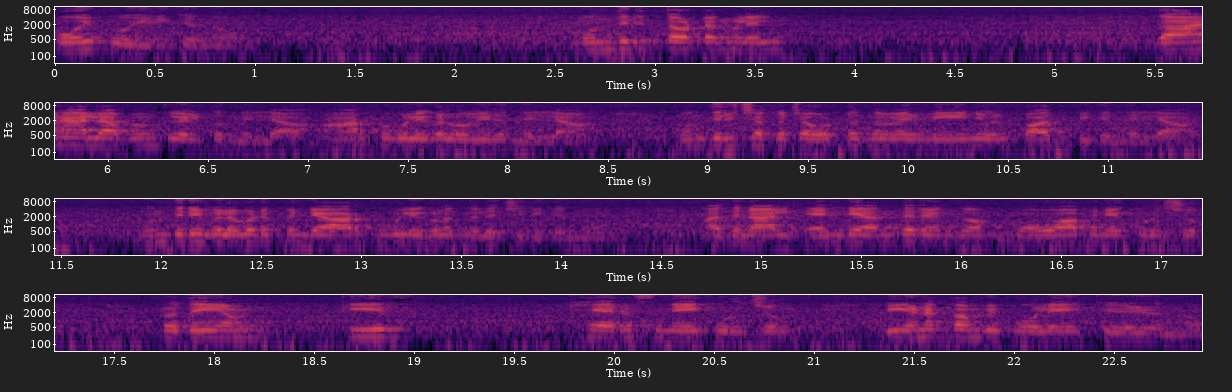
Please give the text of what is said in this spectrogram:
പോയി പോയിരിക്കുന്നു. മുന്തിരിത്തോട്ടങ്ങളിൽ ഗാനാലാപം കേൾക്കുന്നില്ല. ആർപ്പുവിളികൾ ഉയരുന്നില്ല. മുന്തിരിച്ചക്ക ചവിട്ടുന്നവൻ വീഞ്ഞ് ഉൽപ്പാദിപ്പിക്കുന്നില്ല. മുന്തിരി വിളവെടുപ്പിന്റെ ആർക്കുവിളികളും നിലച്ചിരിക്കുന്നു. അതിനാൽ എന്റെ അന്തരംഗം മോവാബിനെക്കുറിച്ചും ഹൃദയം കീർ ഹേരസിനെക്കുറിച്ചും വീണക്കമ്പി പോലെ കീഴുന്നു.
